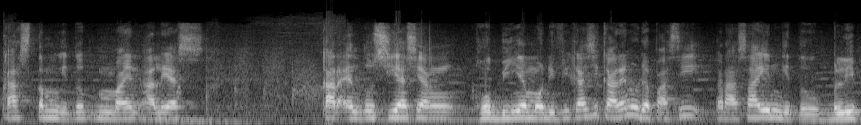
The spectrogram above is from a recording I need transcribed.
custom gitu, pemain alias car enthusiast yang hobinya modifikasi, kalian udah pasti ngerasain gitu. Beli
